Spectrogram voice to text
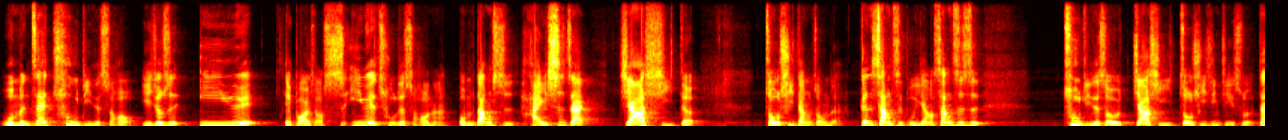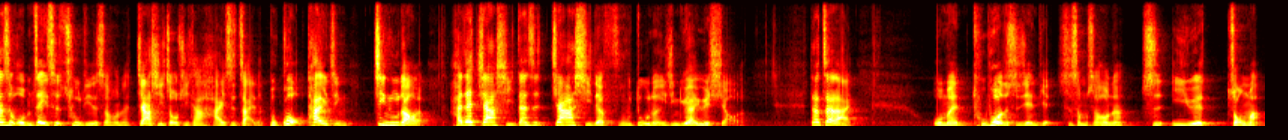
我们在触底的时候，也就是一月，哎，不好意思哦，十一月初的时候呢，我们当时还是在加息的周期当中的，跟上次不一样。上次是触底的时候，加息周期已经结束了，但是我们这一次触底的时候呢，加息周期它还是在的，不过它已经进入到了还在加息，但是加息的幅度呢，已经越来越小了。那再来，我们突破的时间点是什么时候呢？是一月中嘛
